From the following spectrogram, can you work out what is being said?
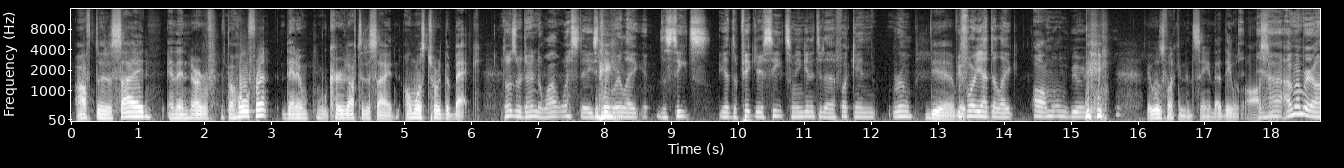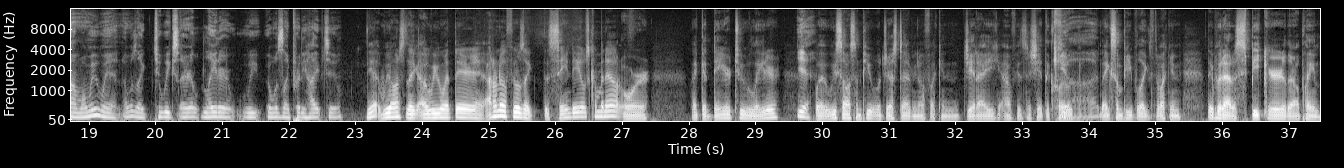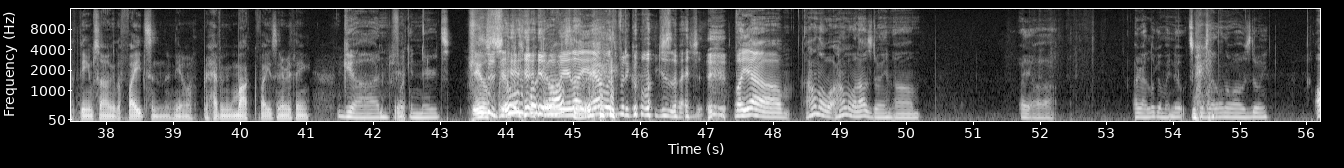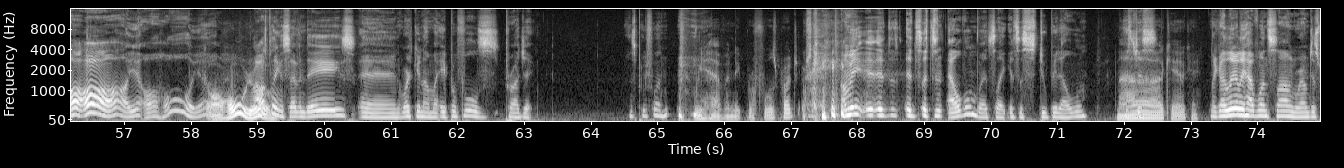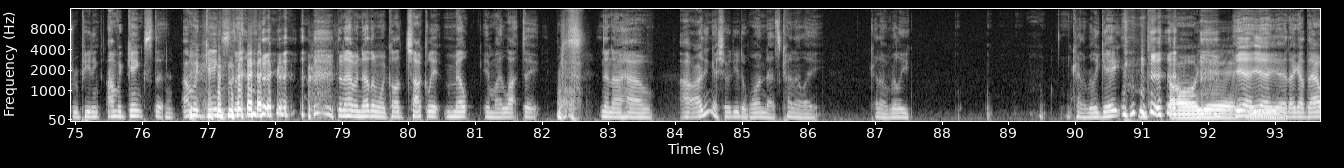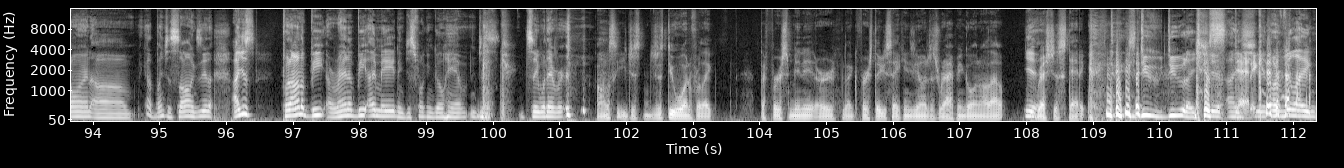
off to the side, and then or the whole front. Then it curved off to the side, almost toward the back. Those were during the Wild West days too, where like the seats, you had to pick your seats when you get into the fucking room Yeah, before you had to like, oh, I'm gonna be. it was fucking insane. That day was awesome. Yeah, I remember um when we went. It was like two weeks early, later. We it was like pretty hype too. Yeah, we honestly like uh, we went there. I don't know if it was like the same day it was coming out or like a day or two later. Yeah. But we saw some people dressed up, you know, fucking Jedi outfits and shit. The cloak, God. like some people, like fucking, they put out a speaker. They're all playing the theme song of the fights, and you know, having mock fights and everything. God, Yeah. fucking nerds. It was, it was fucking I mean, awesome. like, that was pretty cool. Like, just imagine. But yeah, um, I don't know. What, I don't know what I was doing. Um, wait, uh, I gotta look at my notes because I don't know what I was doing. Oh, oh, oh, yeah, oh, oh, yeah. Oh, yeah. I was playing Seven Days and working on my April Fool's project. It's pretty fun. We have an April Fool's project. I mean, it, it, it's it's an album, but it's like it's a stupid album. nah, It's ah, just- okay, okay. Like I literally have one song where I'm just repeating, "I'm a gangster, I'm a gangster." then I have another one called "Chocolate Milk in My Latte." then I have, I, I think I showed you the one that's kind of like, kind of really, kind of really gay. oh yeah, yeah, yeah, yeah. and I got that one. Um, I got a bunch of songs. You know, I just put on a beat, a random beat I made, and just fucking go ham, and just say whatever. Honestly, you just just do one for like the first minute or like first thirty seconds. You know, just rapping, going all out. Yeah. The rest just static. dude, dude, like Just shit, I static. shit, or be like,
